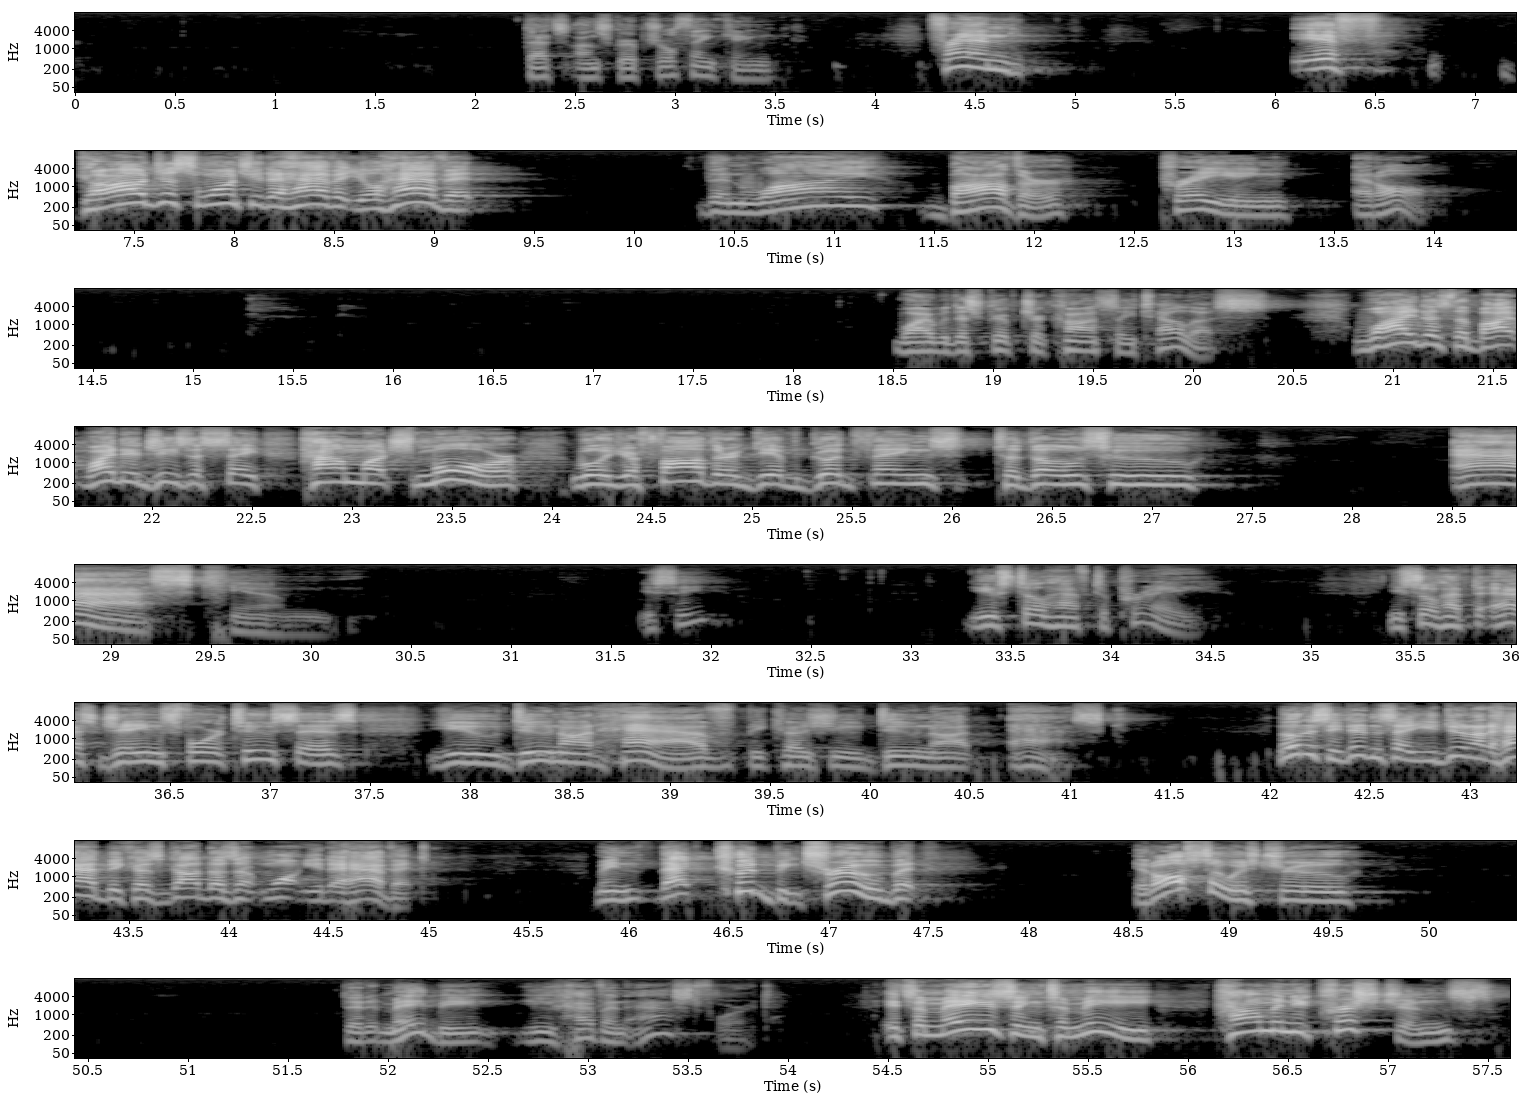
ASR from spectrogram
That's unscriptural thinking. Friend, if God just wants you to have it, you'll have it, then why bother praying at all? Why would the scripture constantly tell us? Why does the Bible, why did Jesus say, How much more will your Father give good things to those who ask him? You see? You still have to pray. You still have to ask. James 4 2 says, You do not have because you do not ask. Notice he didn't say you do not have because God doesn't want you to have it. I mean, that could be true, but it also is true that it may be you haven't asked for it. It's amazing to me how many Christians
